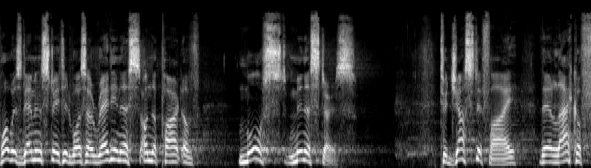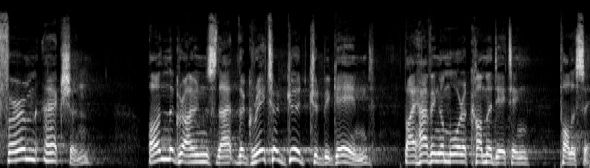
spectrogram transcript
what was demonstrated was a readiness on the part of most ministers to justify their lack of firm action on the grounds that the greater good could be gained by having a more accommodating policy.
